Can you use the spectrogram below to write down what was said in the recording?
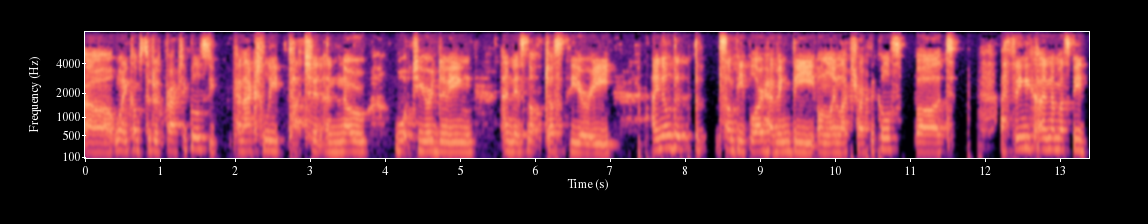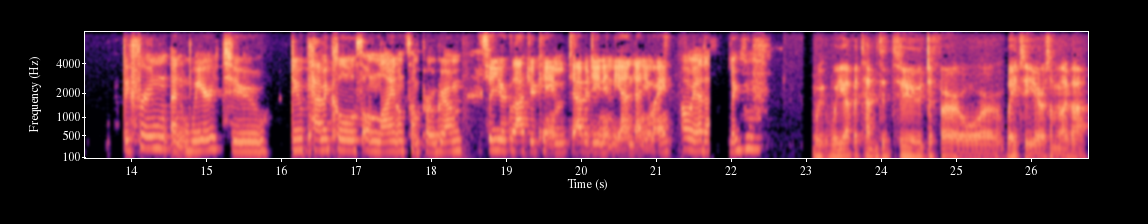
uh, when it comes to the practicals. You can actually touch it and know what you're doing, and it's not just theory. I know that the, some people are having the online live practicals, but I think it kind of must be different and weird to do chemicals online on some program. So you're glad you came to Aberdeen in the end, anyway? Oh yeah, definitely. were, were you ever tempted to defer or wait a year or something like that?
